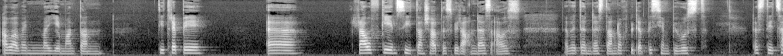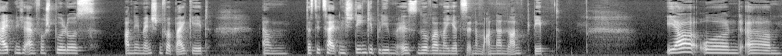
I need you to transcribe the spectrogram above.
Aber wenn man jemand dann die Treppe äh, raufgehen sieht, dann schaut das wieder anders aus. Da wird dann das dann doch wieder ein bisschen bewusst, dass die Zeit nicht einfach spurlos an den Menschen vorbeigeht, ähm, dass die Zeit nicht stehen geblieben ist, nur weil man jetzt in einem anderen Land lebt. Ja, und ähm,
